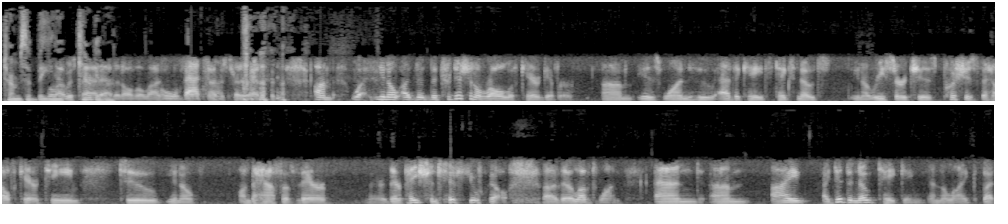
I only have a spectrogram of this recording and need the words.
terms of being well, I was caregiver? bad at it, although lots oh, that's I was better at it. um, well, you know, uh, the, the traditional role of caregiver um, is one who advocates, takes notes, you know, researches, pushes the healthcare team to, you know, on behalf of their their, their patient, if you will, uh, their loved one. And um, I I did the note taking and the like, but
